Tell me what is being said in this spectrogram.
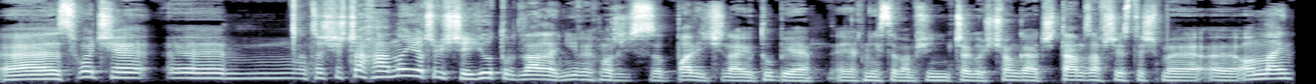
E, słuchajcie, e, coś jeszcze, aha, no i oczywiście YouTube dla leniwych, możecie sobie odpalić na YouTubie, jak nie chce wam się niczego ściągać, tam zawsze jesteśmy e, online.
